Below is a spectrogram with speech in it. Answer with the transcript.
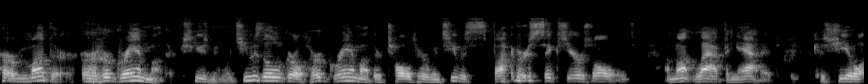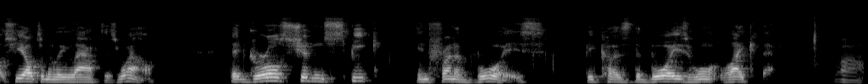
her mother or her grandmother, excuse me, when she was a little girl, her grandmother told her when she was five or six years old. I'm not laughing at it because she she ultimately laughed as well. That girls shouldn't speak in front of boys because the boys won't like them. Wow.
